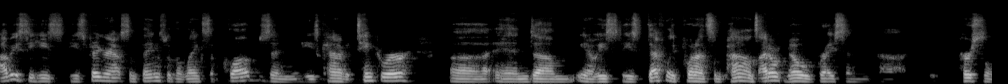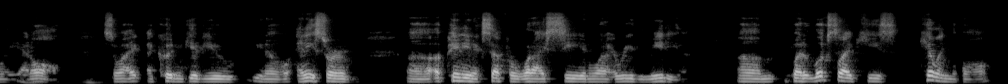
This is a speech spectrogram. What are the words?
obviously he's he's figuring out some things with the lengths of clubs, and he's kind of a tinkerer. Uh, and um, you know, he's he's definitely put on some pounds. I don't know Bryson uh, personally at all, so I, I couldn't give you you know any sort of uh, opinion except for what I see and what I read in the media. Um, but it looks like he's killing the ball.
